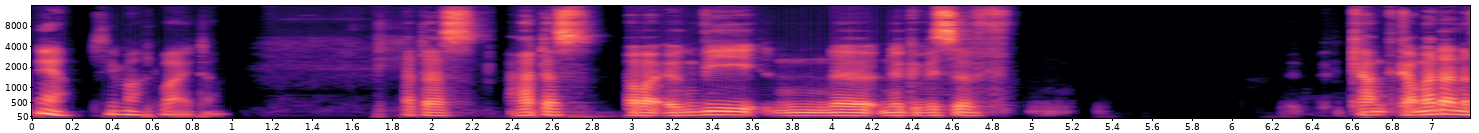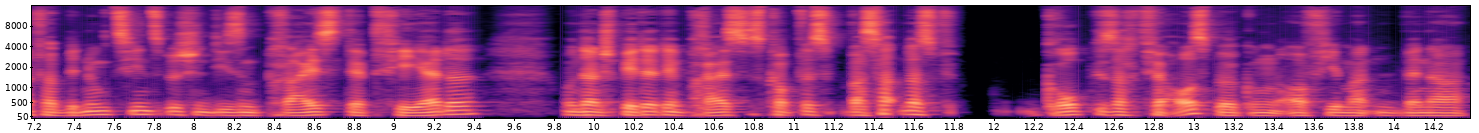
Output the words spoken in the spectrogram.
ja, sie macht weiter. Hat das, hat das aber irgendwie eine, eine gewisse, kann, kann man da eine Verbindung ziehen zwischen diesem Preis der Pferde und dann später dem Preis des Kopfes? Was hat denn das grob gesagt für Auswirkungen auf jemanden, wenn er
